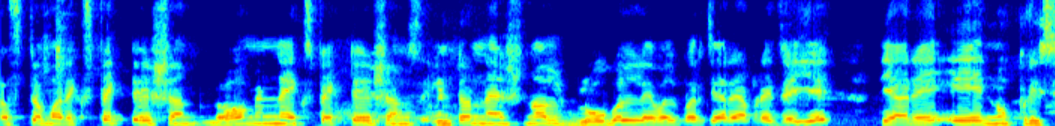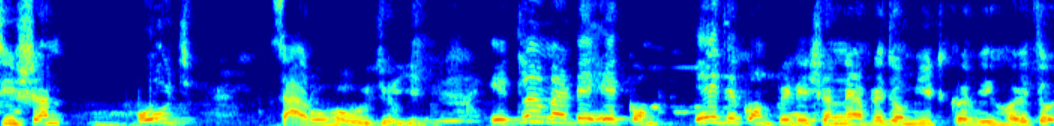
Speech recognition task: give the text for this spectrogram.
કસ્ટમર એક્સપેક્ટેશન ગવર્મેન્ટના એક્સપેક્ટેશન્સ ઇન્ટરનેશનલ ગ્લોબલ લેવલ પર જ્યારે આપણે જઈએ, ત્યારે એનું પ્રિસિશન બહુ જ સારું હોવું જોઈએ. એટલા માટે એ કોમ એ જે કોમ્પિટિશનને આપણે જો મીટ કરવી હોય તો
